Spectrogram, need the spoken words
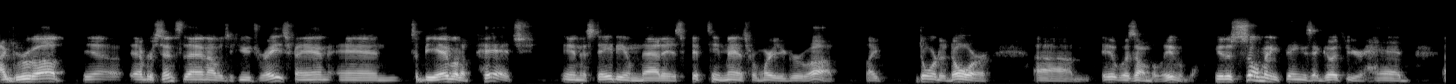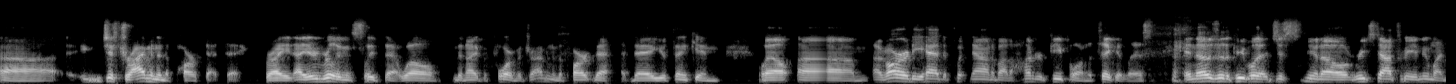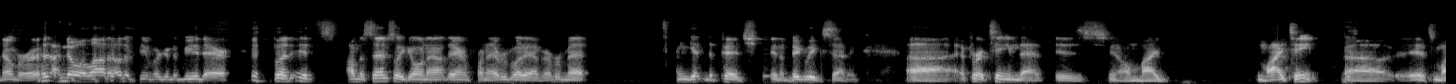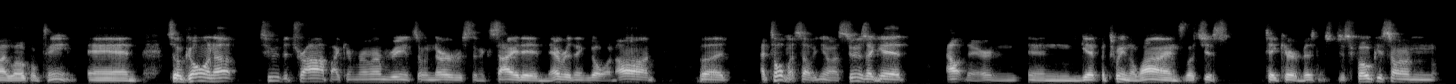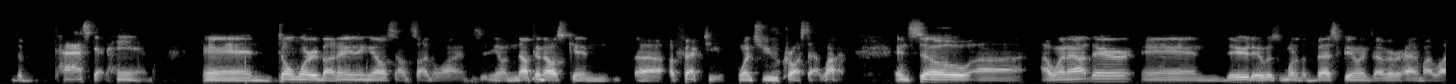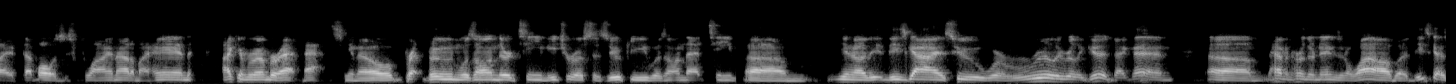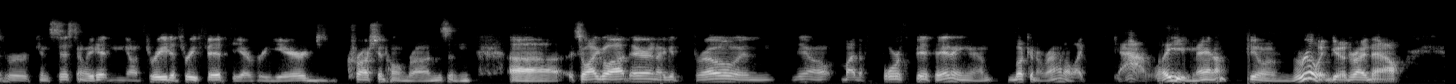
I grew up. You know, ever since then, I was a huge Rays fan, and to be able to pitch in a stadium that is 15 minutes from where you grew up, like door to door, um, it was unbelievable. You know, there's so many things that go through your head uh, just driving in the park that day. Right, I really didn't sleep that well the night before, but driving in the park that day, you're thinking well, um, I've already had to put down about 100 people on the ticket list. And those are the people that just, you know, reached out to me and knew my number. I know a lot of other people are going to be there, but it's, I'm essentially going out there in front of everybody I've ever met and getting to pitch in a big league setting uh, for a team that is, you know, my, my team. Uh, it's my local team. And so going up to the trop, I can remember being so nervous and excited and everything going on. But I told myself, you know, as soon as I get out there and, and get between the lines, let's just take care of business. Just focus on the task at hand and don't worry about anything else outside the lines. You know, nothing else can uh, affect you once you cross that line. And so uh, I went out there, and dude, it was one of the best feelings I've ever had in my life. That ball was just flying out of my hand. I can remember at bats. You know, Bret Boone was on their team. Ichiro Suzuki was on that team. Um, you know, th- these guys who were really, really good back then. Um, haven't heard their names in a while, but these guys were consistently hitting, you know, three to 350 every year, just crushing home runs. And uh, so I go out there and I get to throw. And, you know, by the fourth, fifth inning, I'm looking around. I'm like, golly, man, I'm feeling really good right now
